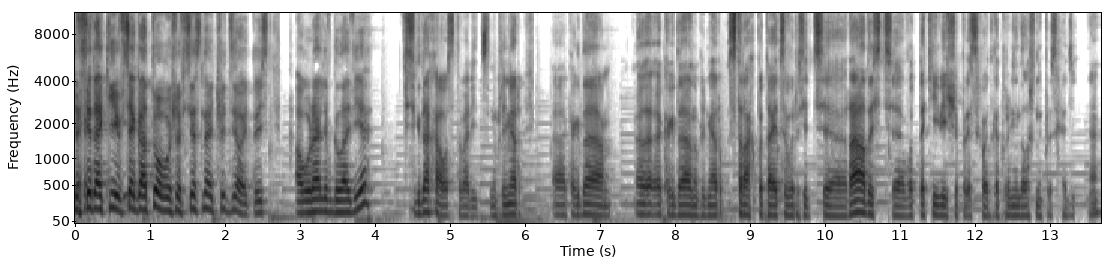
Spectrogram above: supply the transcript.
И все такие, все готовы уже, все знают, что делать. То есть, а у Рали в голове всегда хаос творится. Например, э, когда Э, когда, например, страх пытается выразить э, радость, вот такие вещи происходят, которые не должны происходить. Да?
